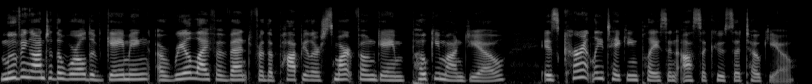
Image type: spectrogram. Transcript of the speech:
Moving on to the world of gaming, a real life event for the popular smartphone game Pokemon Go is currently taking place in Asakusa, Tokyo.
